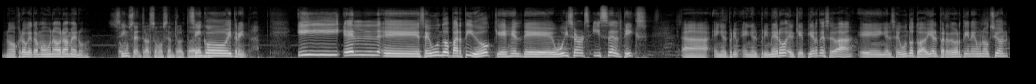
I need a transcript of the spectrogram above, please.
No, creo que estamos una hora menos. Somos central, somos central todavía. ¿no? 5 y 30. Y el eh, segundo partido, que es el de Wizards y Celtics. ah, en, el en el primero, el que pierde se va. En el segundo, todavía el perdedor tiene una opción.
